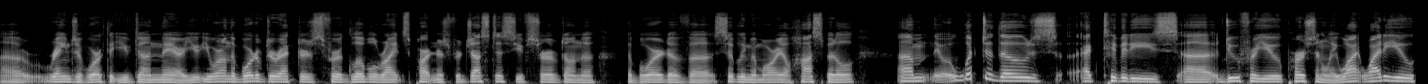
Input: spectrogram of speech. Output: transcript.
uh, range of work that you've done there. You, you were on the board of directors for Global Rights Partners for Justice. You've served on the, the board of uh, Sibley Memorial Hospital. Um, what do those activities uh, do for you personally? Why, why do you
